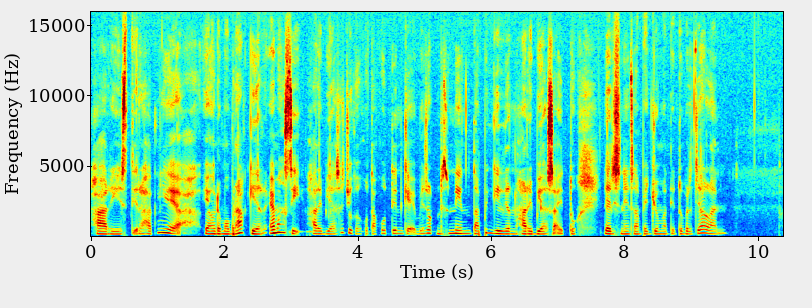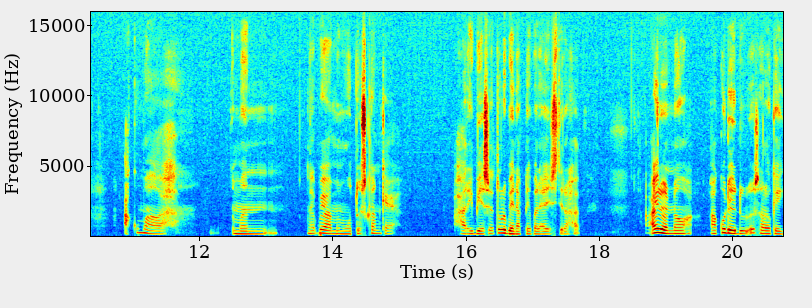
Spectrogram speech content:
hari istirahatnya ya yang udah mau berakhir. Emang sih hari biasa juga aku takutin kayak besok di Senin tapi giliran hari biasa itu dari Senin sampai Jumat itu berjalan. Aku malah men apa ya memutuskan kayak hari biasa itu lebih enak daripada hari istirahat. I don't know aku dari dulu selalu kayak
